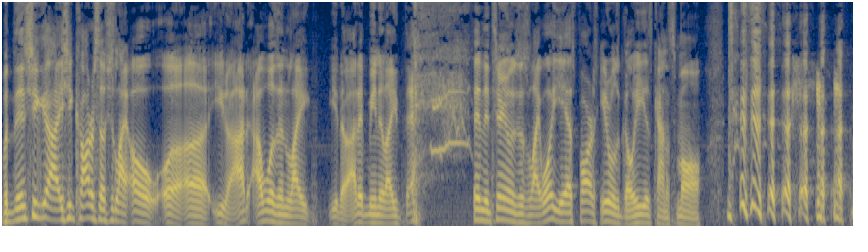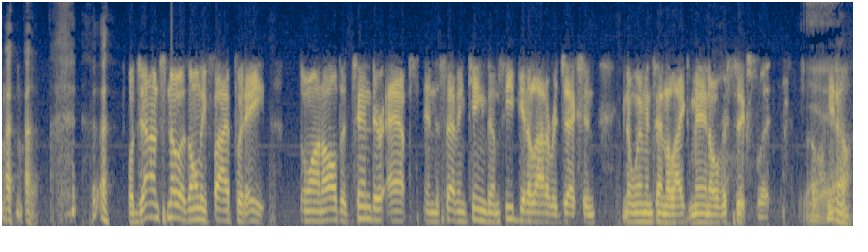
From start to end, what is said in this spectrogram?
But then she got she caught herself. She's like, "Oh, uh, uh, you know, I, I wasn't like, you know, I didn't mean it like that." and then Tyrion was just like, "Well, yeah, as far as heroes go, he is kind of small." Well, Jon Snow is only five foot eight. So on all the Tinder apps in the Seven Kingdoms, he'd get a lot of rejection. You know, women tend to like men over six foot. So, Yeah. you know,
